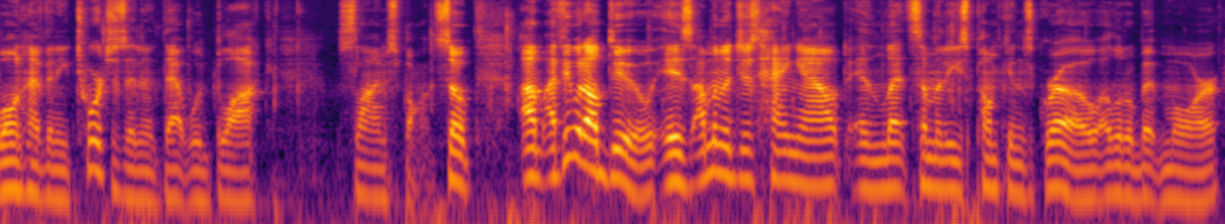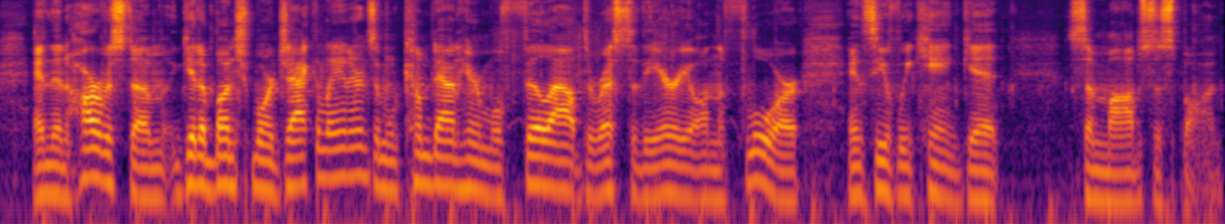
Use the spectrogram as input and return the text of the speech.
won't have any torches in it that would block slime spawns. So um, I think what I'll do is I'm going to just hang out and let some of these pumpkins grow a little bit more and then harvest them, get a bunch more jack-o'-lanterns, and we'll come down here and we'll fill out the rest of the area on the floor and see if we can't get some mobs to spawn.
